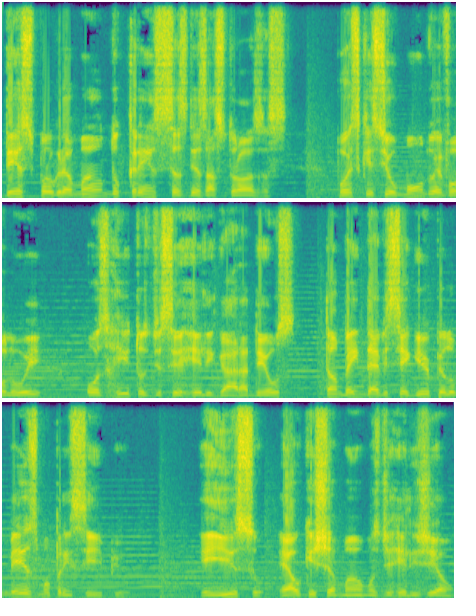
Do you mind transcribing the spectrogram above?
desprogramando crenças desastrosas pois que se o mundo evolui, os ritos de se religar a Deus também devem seguir pelo mesmo princípio. E isso é o que chamamos de religião.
